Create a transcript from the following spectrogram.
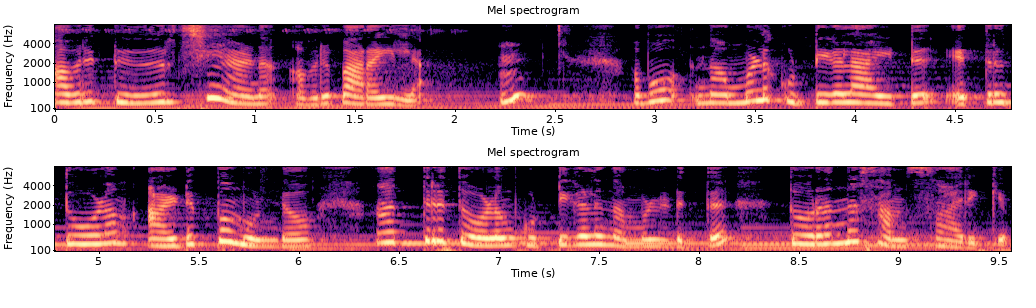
അവർ തീർച്ചയാണ് അവർ പറയില്ല. അപ്പോൾ നമ്മൾ കുട്ടികളായിട്ട് എത്രത്തോളം അടുപ്പമുണ്ടോ അത്രത്തോളം കുട്ടികൾ നമ്മളെടുത്ത് തുറന്ന് സംസാരിക്കും.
